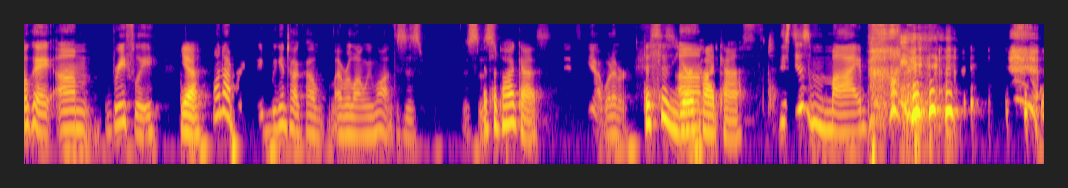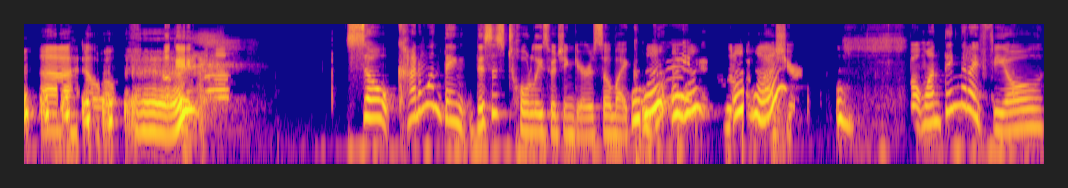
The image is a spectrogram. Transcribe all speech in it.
Okay. Um, briefly. yeah, Well, not briefly. We can talk however long we want. This is this is it's a podcast. Yeah, whatever. This is your um, podcast. This is my podcast. uh, lol. Okay. um, so, kind of one thing. This is totally switching gears. So, like, Mhm, way mhm, a little bit mhm. last year. But one thing that I feel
